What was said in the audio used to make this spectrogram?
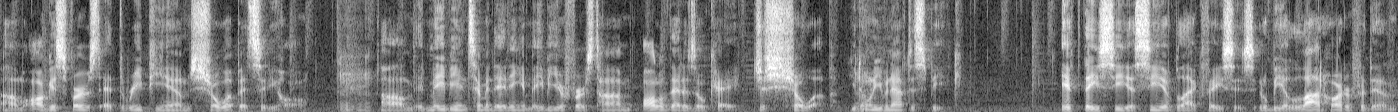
Um, August 1st at 3 p.m., show up at City Hall. Um, it may be intimidating, it may be your first time. All of that is okay. Just show up. You don't even have to speak. If they see a sea of black faces, it'll be a lot harder for them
